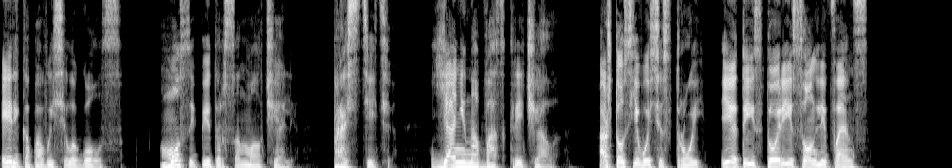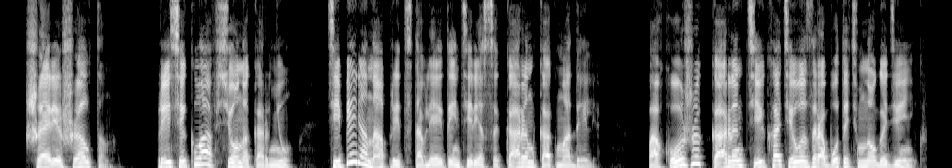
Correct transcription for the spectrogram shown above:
Эрика повысила голос. Мосс и Питерсон молчали. «Простите, я не на вас кричала. А что с его сестрой и этой историей с OnlyFans?» Шерри Шелтон пресекла все на корню. Теперь она представляет интересы Карен как модели. Похоже, Карен Тик хотела заработать много денег.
